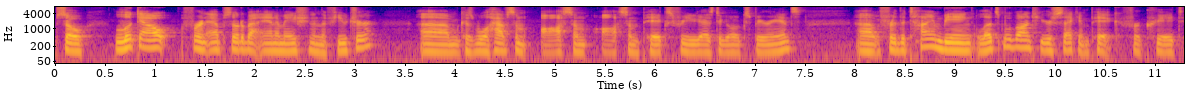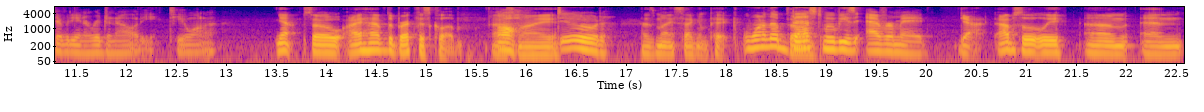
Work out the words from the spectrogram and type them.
So look out for an episode about animation in the future, um, because we'll have some awesome, awesome picks for you guys to go experience. Uh, for the time being, let's move on to your second pick for creativity and originality, Tijuana. yeah so i have the breakfast club as Oh, my dude, as my second pick one of the best movies ever made. Yeah, absolutely. Um, and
